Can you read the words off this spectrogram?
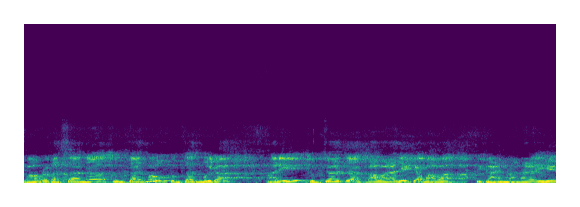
वावरत असताना तुमचाच भाऊ तुमचाच मुलगा आणि तुमच्याच बाबाराजे किंवा बाबा हे कायम राहणार आहे हे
